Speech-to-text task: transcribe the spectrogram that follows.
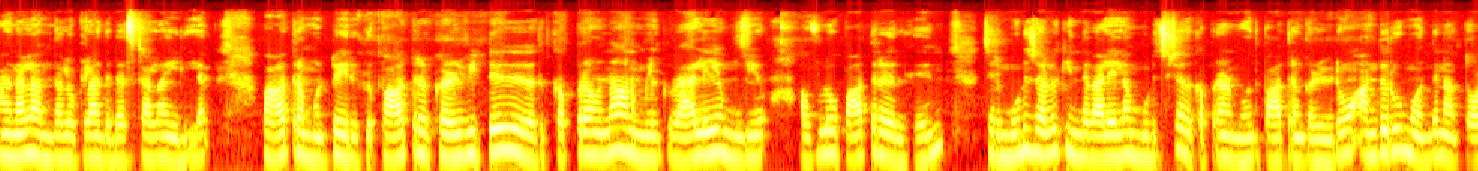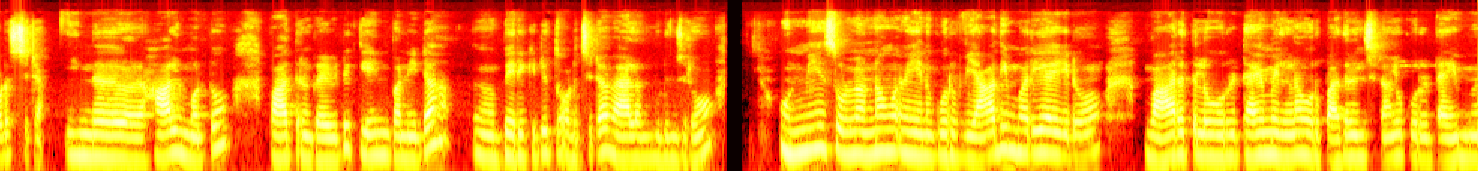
அதனால் அந்த அளவுக்குலாம் அது டஸ்ட்டாலாம் இல்லை. பாத்திரம் மட்டும் இருக்குது பாத்திரம் கழுவிட்டு அதுக்கப்புறம் தான் நம்மளுக்கு வேலையே முடியும். அவ்வளோ பாத்திரம் இருக்குது சரி முடிஞ்ச அளவுக்கு இந்த வேலையெல்லாம் முடிச்சுட்டு அதுக்கப்புறம் நம்ம வந்து பாத்திரம் கழுவிடுவோம். அந்த ரூம் வந்து நான் தொடச்சிட்டேன். இந்த ஹால் மட்டும் பாத்திரம் கழுவிட்டு க்ளீன் பண்ணிட்டா பெருக்கிட்டு தொடச்சிட்டா வேலை முடிஞ்சிடும் உண்மையை சொல்லணும்னா எனக்கு ஒரு வியாதி மாதிரி ஆகிடும் வாரத்தில் ஒரு டைம் இல்லைனா ஒரு பதினஞ்சு நாளுக்கு ஒரு டைமு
